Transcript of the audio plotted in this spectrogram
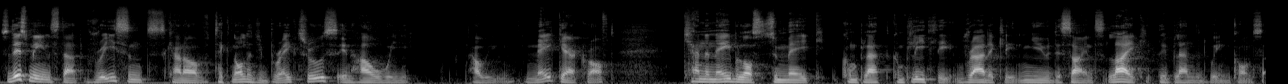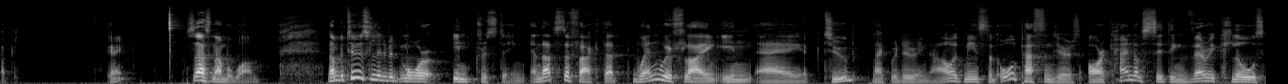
So this means that recent kind of technology breakthroughs in how we how we make aircraft can enable us to make complete, completely, radically new designs like the blended wing concept. Okay, so that's number one. Number two is a little bit more interesting, and that's the fact that when we're flying in a tube, like we're doing now, it means that all passengers are kind of sitting very close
